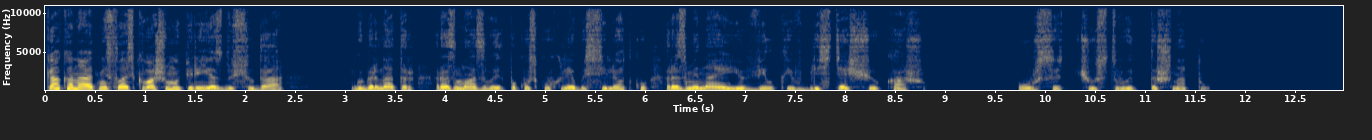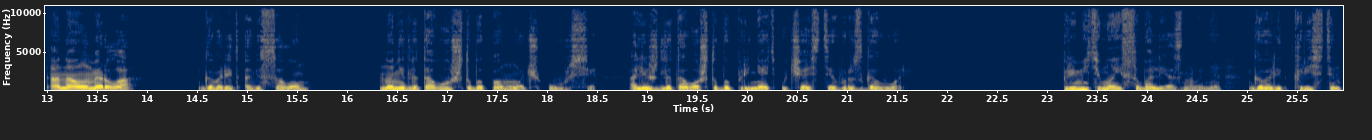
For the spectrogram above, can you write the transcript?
«Как она отнеслась к вашему переезду сюда?» Губернатор размазывает по куску хлеба селедку, разминая ее вилкой в блестящую кашу. Урса чувствует тошноту. «Она умерла», — говорит Авессалом, но не для того, чтобы помочь Урсе, а лишь для того, чтобы принять участие в разговоре. «Примите мои соболезнования», — говорит Кристин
